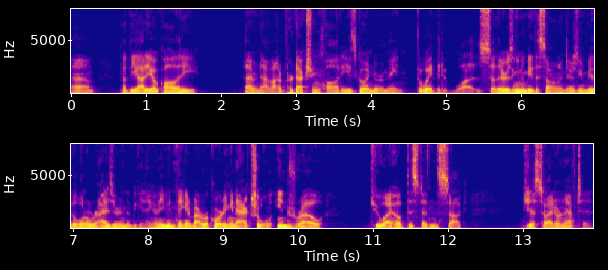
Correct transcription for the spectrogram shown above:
Um, but the audio quality, uh, not uh, production quality, is going to remain the way that it was. So there's going to be the song, there's going to be the little riser in the beginning. I'm even thinking about recording an actual intro to I Hope This Doesn't Suck, just so I don't have to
